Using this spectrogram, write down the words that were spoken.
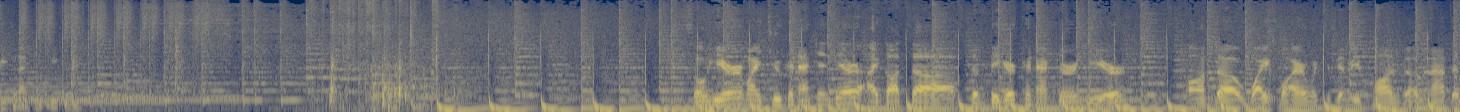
reconnect the speakers. So here are my two connections here. I got the the bigger connector here on the white wire, which is gonna be positive, and I have the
